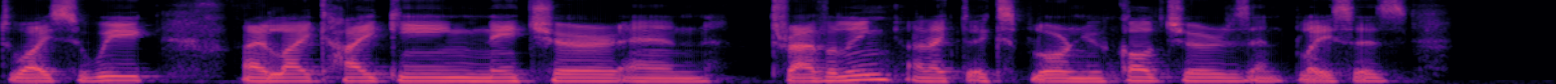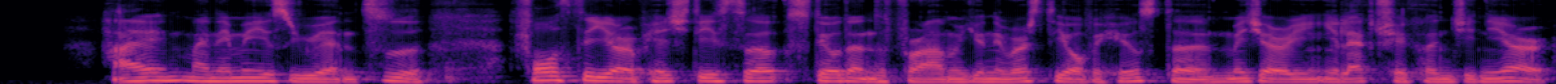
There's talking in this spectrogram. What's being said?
twice a week. I like hiking, nature, and traveling. I like to explore new cultures and places. Hi, my name is Yuan Zi, fourth year PhD student from University of Houston, major in electrical engineer.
